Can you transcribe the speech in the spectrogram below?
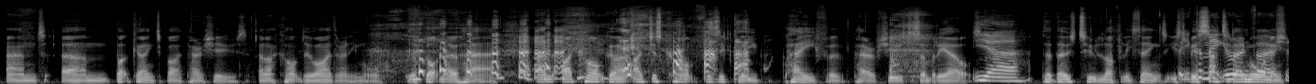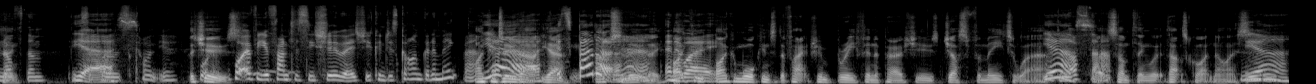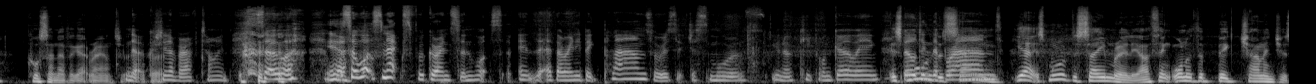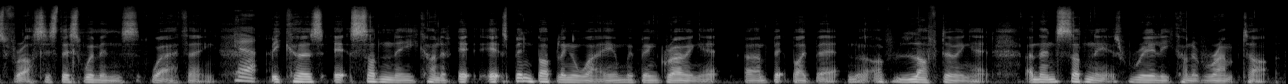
and um, but going to buy a pair of shoes, and I can't do either anymore. I've got no hair, and I can't go. Out, I just can't physically pay for a pair of shoes to somebody else. Yeah. Those two lovely things. It used But to be a Saturday morning thing. of them. I Yes. suppose, can't you? The Wha- shoes. Whatever your fantasy shoe is, you can just go, I'm going to make that. I Yeah, could do that. Yeah, it's better, Absolutely. in a I way. Can, I can walk into the factory and brief in a pair of shoes just for me to wear. Yeah. love that. That's something that's quite nice. Yeah. Of course, I never get round to it. No, because you never have time. So, uh, Yeah. so what's next for Grenson? What's are there any big plans, or is it just more of you know keep on going, It's building more the, brand? Same. Yeah, it's more of the same, really. I think one of the big challenges for us is this women's wear thing. Yeah. Because it's suddenly kind of it, it's been bubbling away, and we've been growing it. Um, bit by bit, I've loved doing it, and then suddenly it's really kind of ramped up.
